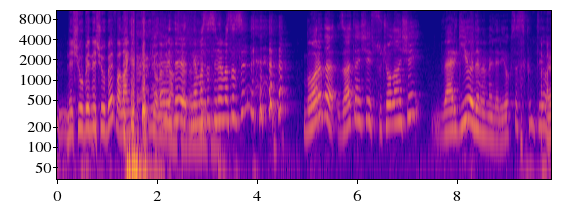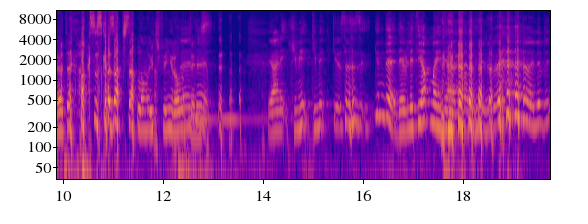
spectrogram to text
ne şube ne şube falan gibi tepki olabilir Evet evet Amsterdam ne masası ne masası. Bu arada zaten şey suç olan şey vergiyi ödememeleri yoksa sıkıntı yok. evet evet, haksız kazanç sağlama 3000 euro olup Evet, temiz. evet. yani kimi kimi diyorsanız günde devleti yapmayın yani falan gibi böyle öyle bir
